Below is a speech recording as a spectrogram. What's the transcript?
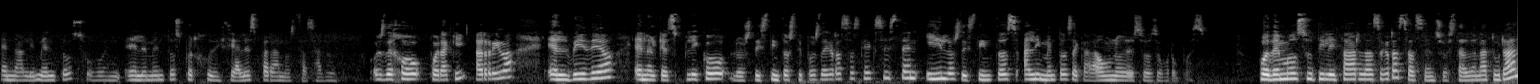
en alimentos o en elementos perjudiciales para nuestra salud. Os dejo por aquí arriba el vídeo en el que explico los distintos tipos de grasas que existen y los distintos alimentos de cada uno de esos grupos. Podemos utilizar las grasas en su estado natural,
